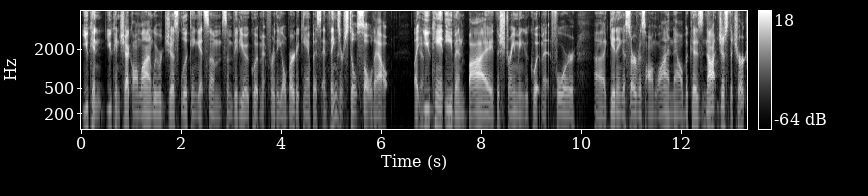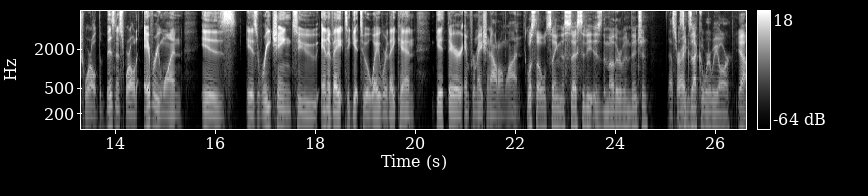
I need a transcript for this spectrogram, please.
you can you can check online. We were just looking at some some video equipment for the Elberta campus and things are still sold out. Like you can't even buy the streaming equipment for uh, getting a service online now because not just the church world, the business world, everyone is is reaching to innovate to get to a way where they can get their information out online. What's the old saying? Necessity is the mother of invention. That's right. That's exactly where we are. Yeah.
